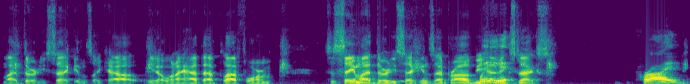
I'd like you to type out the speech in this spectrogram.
my 30 seconds. Like how you know when I had that platform to say my 30 seconds, I'd probably be Wait. having sex. Pride.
